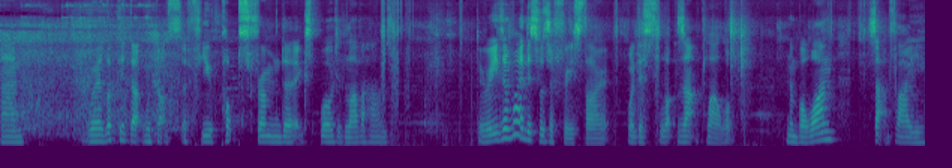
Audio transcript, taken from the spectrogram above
And we're lucky that we got a few pups from the exploded lava hounds. The reason why this was a free start with this zap Lalo. Number one, zap value.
